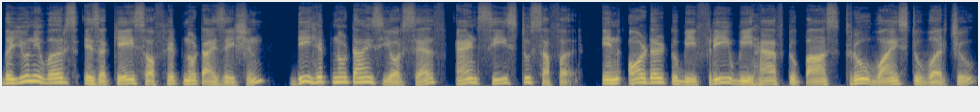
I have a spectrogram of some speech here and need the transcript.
The universe is a case of hypnotization. Dehypnotize yourself and cease to suffer. In order to be free we have to pass through vice to virtue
